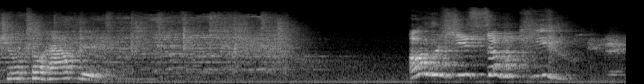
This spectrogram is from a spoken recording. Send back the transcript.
She looks so happy. Oh, she's so cute. Okay.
